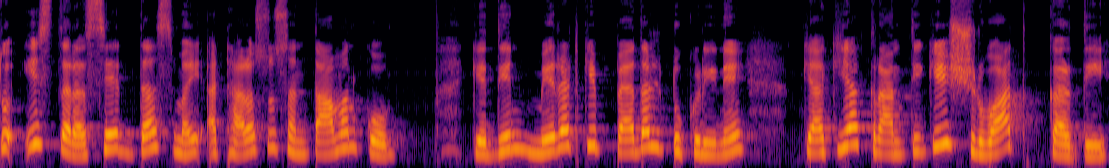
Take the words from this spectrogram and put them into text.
तो इस तरह से 10 मई अठारह को के दिन मेरठ की पैदल टुकड़ी ने क्या किया? क्रांति की शुरुआत कर दी।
